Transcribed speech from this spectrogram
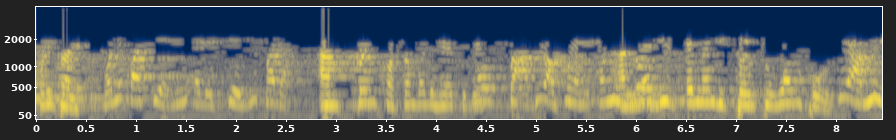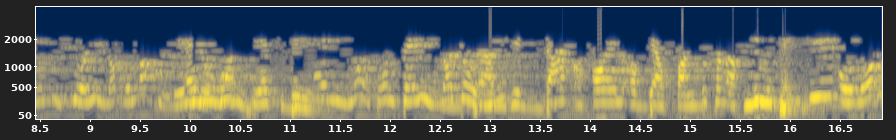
spiritually. Wọ́n nípa ti ẹ̀mí ẹ̀ lè ṣe èyí I'm praying for somebody here today. And let this amen be twenty-one fold. Bí àmì ìṣe onílọ́pọ̀ mọ́kànlélógún. Anyone here today. Ẹni yóò tó ń That is the dark oil of of their foundation of limited. Tí òróró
